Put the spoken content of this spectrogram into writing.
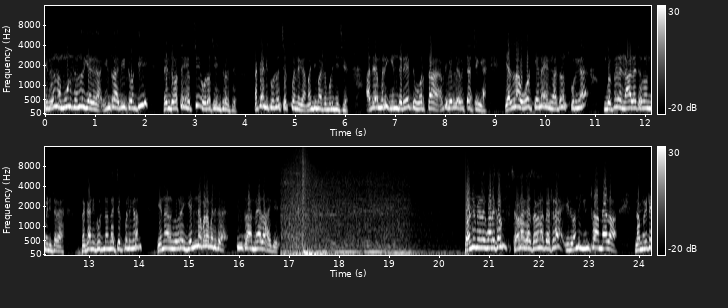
இது வந்து நான் மூணு தொண்ணூறு கேட்குறேன் இன்ட்ரா வி டுவெண்ட்டி ரெண்டு வருஷம் எப்சி ஒரு வருஷம் இன்சூரன்ஸ் மெக்கானிக் கூட செக் பண்ணுங்க. வண்டி மாட்டில் முடிஞ்சிச்சு. அதே மாதிரி இந்த ரேட்டு ஒர்த்தா அப்படி வெளில விசாரிச்சிங்க. எல்லாம் ஓகேன்னா எனக்கு அட்வான்ஸ் கொடுங்க. உங்கள் பேரை நாலு லட்சம் லோன் பண்ணி தரேன் மெக்கானிக் கூட்டினாங்க செக் பண்ணுங்க. என்ன விவர என்ன கூட பண்ணி தரேன் இன்ட்ரா மேலே ஆகுது. வண்டி வணக்கம். சரவணா சரவணா பேசுகிறேன் இது வந்து இன்ட்ரா மேலா நம்மகிட்ட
